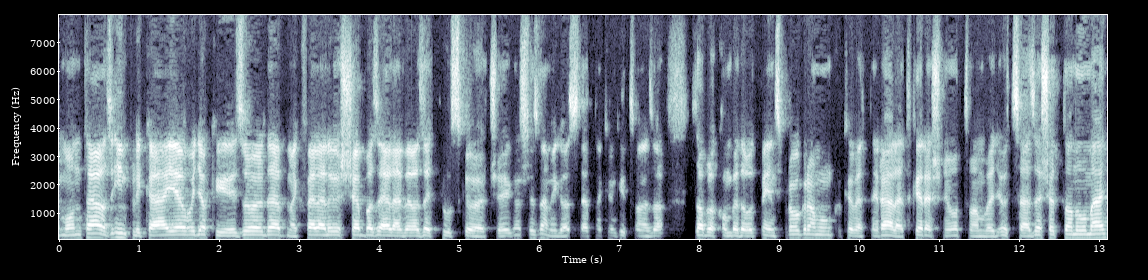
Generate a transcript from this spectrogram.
mondtál, az implikálja, hogy aki zöldebb, meg felelősebb, az eleve az egy plusz költség. Most ez nem igaz, tehát nekünk itt van ez az ablakon bedobott pénzprogramunk, követni rá lehet keresni, ott van vagy 500 eset tanulmány,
